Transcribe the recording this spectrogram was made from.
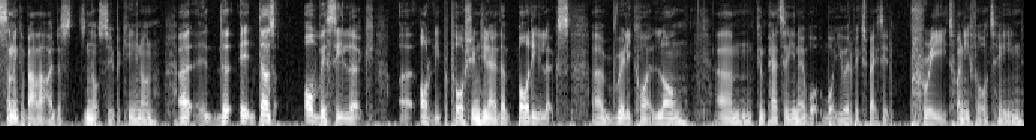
something about that I'm just not super keen on. Uh, the, it does obviously look uh, oddly proportioned. You know, the body looks uh, really quite long um, compared to you know what what you would have expected pre 2014.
